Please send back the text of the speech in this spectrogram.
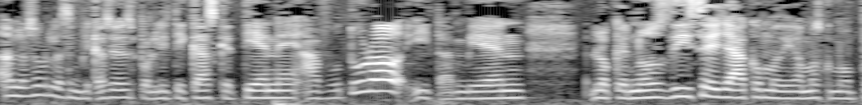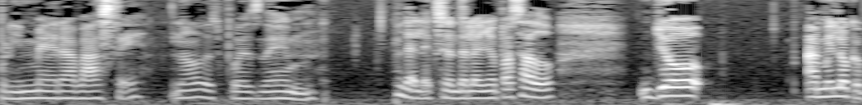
hablar sobre las implicaciones políticas que tiene a futuro y también lo que nos dice ya como, digamos, como primera base, ¿no? Después de mm, la elección del año pasado. Yo a mí lo que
